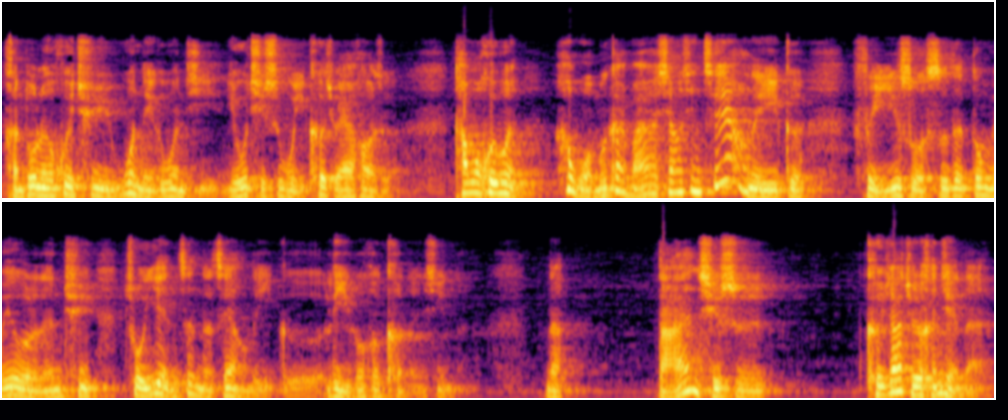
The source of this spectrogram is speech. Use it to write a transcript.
很多人会去问的一个问题，尤其是伪科学爱好者，他们会问：我们干嘛要相信这样的一个匪夷所思的、都没有人去做验证的这样的一个理论和可能性呢？那答案其实科学家觉得很简单，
